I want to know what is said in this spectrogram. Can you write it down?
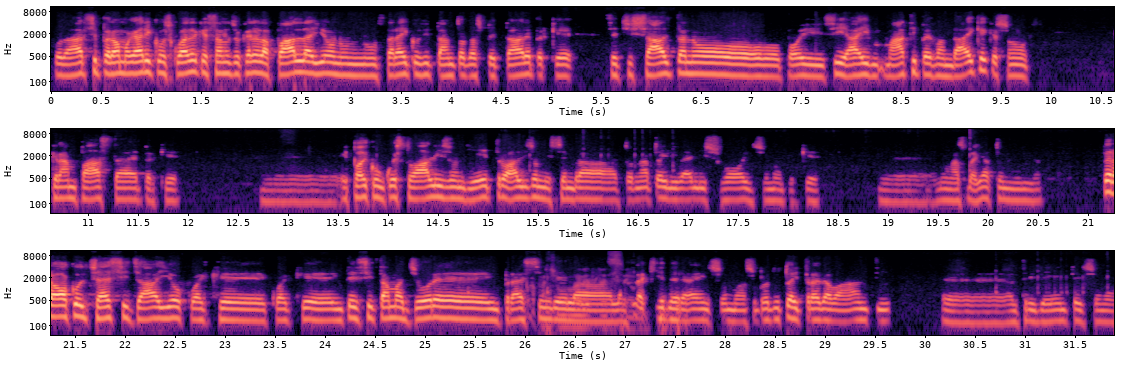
può darsi, però magari con squadre che sanno giocare la palla io non, non starei così tanto ad aspettare perché se ci saltano poi sì, hai Matip e Van Dyke che sono gran pasta eh, perché eh, e poi con questo Allison dietro Allison mi sembra tornato ai livelli suoi insomma perché eh, non ha sbagliato nulla però col Chelsea già io qualche, qualche intensità maggiore in pressing la, la, la, chiederei, insomma, soprattutto ai tre davanti, eh, al tridente, insomma,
